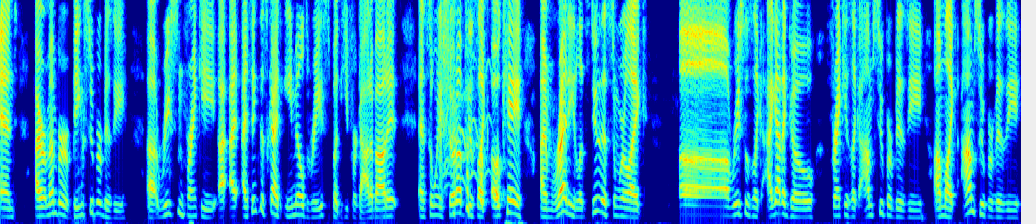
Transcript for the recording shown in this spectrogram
and I remember being super busy uh, Reece and Frankie, I, I think this guy had emailed Reece, but he forgot about it. And so when he showed up, he was like, okay, I'm ready. Let's do this. And we're like, uh, Reece was like, I gotta go. Frankie's like, I'm super busy. I'm like, I'm super busy.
